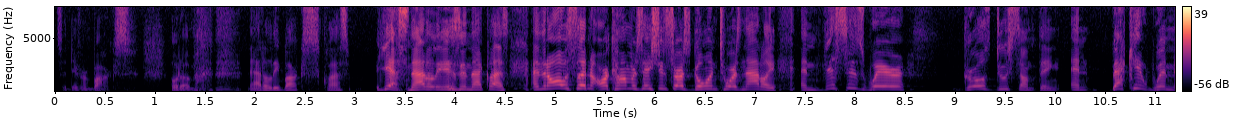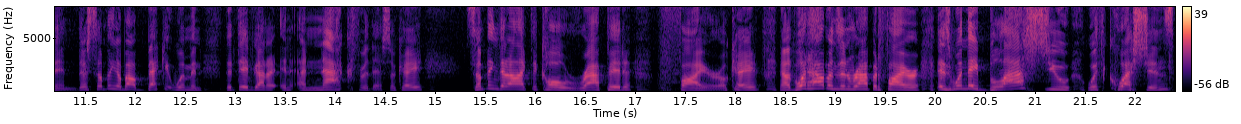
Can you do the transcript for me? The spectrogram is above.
It's a different box. Hold up. Natalie box class. Yes, Natalie is in that class. And then all of a sudden, our conversation starts going towards Natalie. And this is where girls do something. And Beckett women, there's something about Beckett women that they've got a, a knack for this, okay? Something that I like to call rapid fire, okay? Now, what happens in rapid fire is when they blast you with questions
